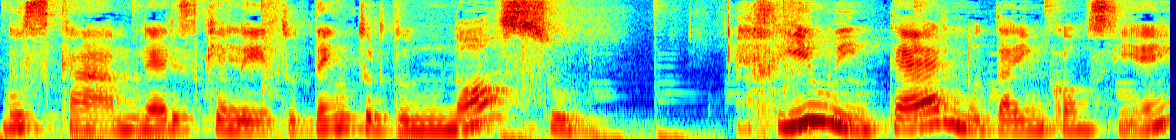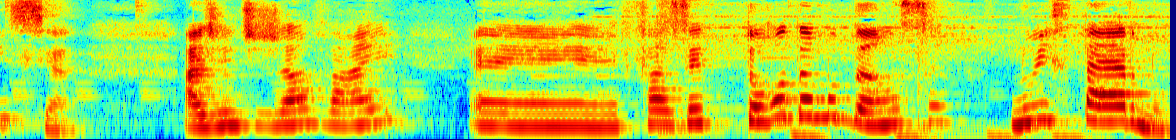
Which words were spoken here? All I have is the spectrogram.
buscar a mulher esqueleto dentro do nosso rio interno da inconsciência, a gente já vai é, fazer toda a mudança no externo,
